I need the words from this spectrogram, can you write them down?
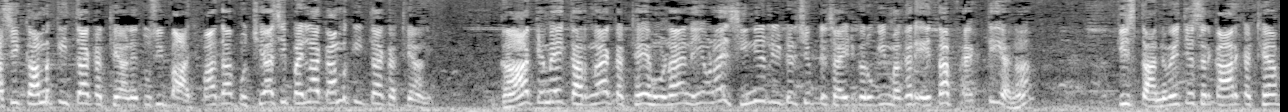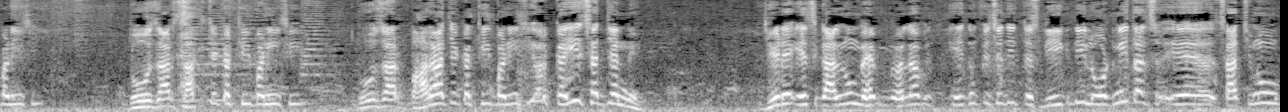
ਅਸੀਂ ਕੰਮ ਕੀਤਾ ਇਕੱਠਿਆਂ ਨੇ, ਤੁਸੀਂ ਭਾਜਪਾ ਦਾ ਪੁੱਛਿਆ ਸੀ ਪਹਿਲਾਂ ਕੰਮ ਕੀਤਾ ਇਕੱਠਿਆਂ ਨੇ। ਗਾਂ ਕਿਵੇਂ ਕਰਨਾ, ਇਕੱਠੇ ਹੋਣਾ, ਨਹੀਂ ਹੋਣਾ, ਇਹ ਸੀਨੀਅਰ ਲੀਡਰਸ਼ਿਪ ਡਿਸਾਈਡ ਕਰੂਗੀ, ਮਗਰ ਇਹ ਤਾਂ ਫੈਕਟ ਹੀ ਆ ਨਾ ਕਿ 97 ਚ ਸਰਕਾਰ ਇਕੱਠਿਆਂ ਬਣੀ ਸੀ 2007 ਚ ਇਕੱਠੀ ਬਣੀ ਸੀ 2012 ਚ ਇਕੱਠੀ ਬਣੀ ਸੀ, ਔਰ ਕਈ ਸੱਜਣ ਨੇ ਜਿਹੜੇ ਇਸ ਗੱਲ ਨੂੰ ਮਤਲਬ ਇਹਨੂੰ ਕਿਸੇ ਦੀ ਤਸਦੀਕ ਦੀ ਲੋੜ ਨਹੀਂ ਤਾਂ ਸੱਚ ਨੂੰ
